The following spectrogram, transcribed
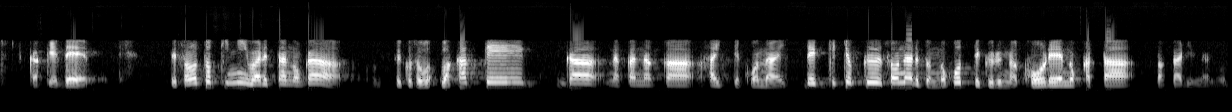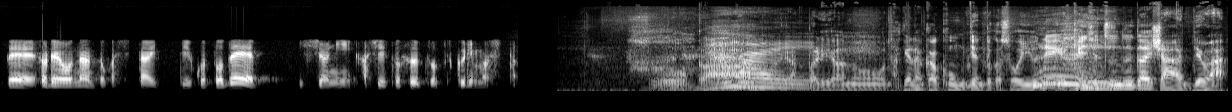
きっかけで、でその時に言われたのが、れこそ若手がなかなか入ってこない。で、結局そうなると残ってくるのは高齢の方ばかりなので、それをなんとかしたいっていうことで、一緒にアシストスーツを作りました。そうか、はいやっぱりあの竹中工務店とかそういうね、建設会社では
